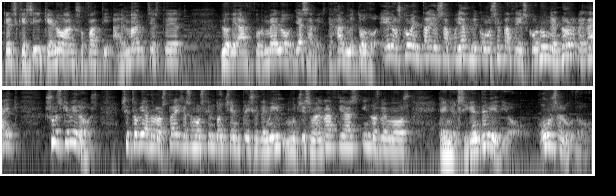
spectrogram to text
¿Crees que sí, que no? Ansu Fati al Manchester. lo de Arthur Melo, ya sabéis, dejadme todo en los comentarios, apoyadme como siempre hacéis con un enorme like, suscribiros si todavía no lo estáis, ya somos 187.000, muchísimas gracias y nos vemos en el siguiente vídeo. Un saludo.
